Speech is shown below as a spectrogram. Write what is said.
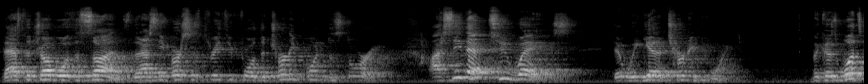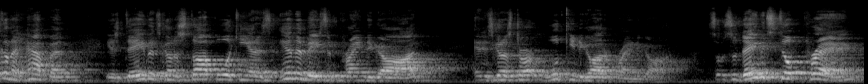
That's the trouble with the sons. Then I see verses 3 through 4, the turning point of the story. I see that two ways that we get a turning point. Because what's going to happen is David's going to stop looking at his enemies and praying to God, and he's going to start looking to God and praying to God. So, so David's still praying,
